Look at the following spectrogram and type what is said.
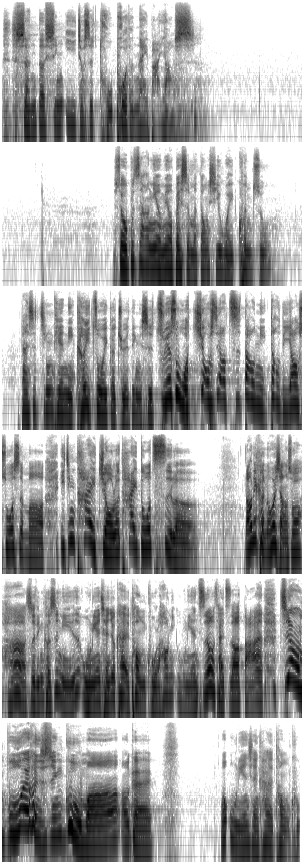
神的心意就是突破的那把钥匙。所以我不知道你有没有被什么东西围困住。但是今天你可以做一个决定，是主要是我就是要知道你到底要说什么，已经太久了，太多次了。然后你可能会想说：“哈，子琳，可是你五年前就开始痛苦，然后你五年之后才知道答案，这样不会很辛苦吗？”OK，我五年前开始痛苦，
